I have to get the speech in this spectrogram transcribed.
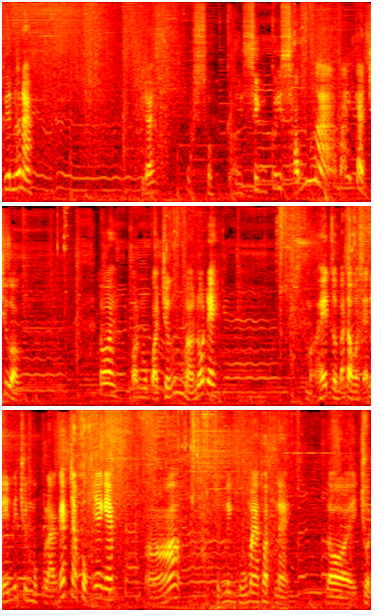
Viên nữa nào thì đấy. Ui, sinh quỹ sóng à vãi cả trưởng thôi còn một quả trứng mở nốt đi. Mở hết rồi bắt đầu sẽ đến với chuyên mục là ghép trang phục nha anh em. Đó trứng linh thú ma thuật này. Rồi chuột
